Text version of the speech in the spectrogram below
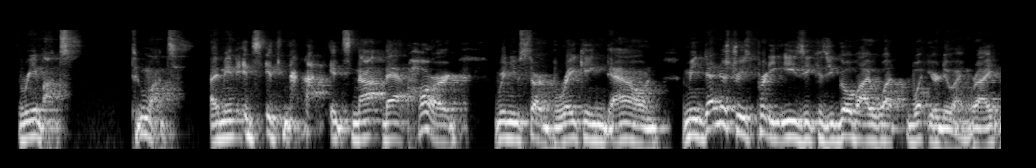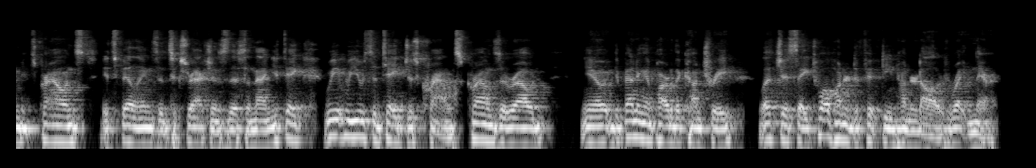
three months, two months. I mean, it's it's not it's not that hard when you start breaking down i mean dentistry is pretty easy because you go by what what you're doing right? I mean it's crowns it's fillings it's extractions this and that. And you take we, we used to take just crowns. Crowns are around you know depending on part of the country let's just say 1200 to 1500 dollars right in there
